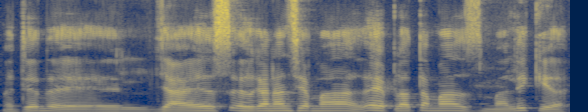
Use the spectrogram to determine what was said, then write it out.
¿me entiende? ya es, es ganancia más, eh, plata más, más líquida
